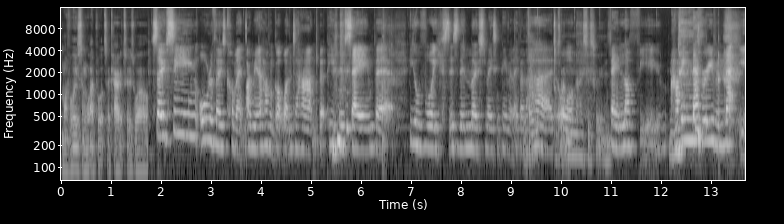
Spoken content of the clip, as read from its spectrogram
my voice and what I brought to the character as well. So seeing all of those comments, I mean, I haven't got one to hand, but people saying that your voice is the most amazing thing that they've ever heard, or the nicest thing. they love you, having never even met you,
